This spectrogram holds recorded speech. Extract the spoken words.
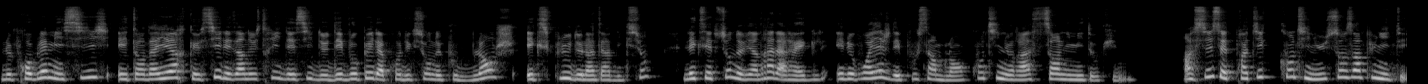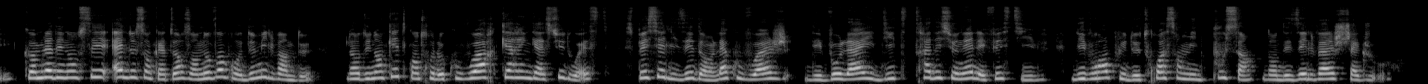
Le problème ici étant d'ailleurs que si les industries décident de développer la production de poules blanches, exclues de l'interdiction, l'exception deviendra la règle et le broyage des poussins blancs continuera sans limite aucune. Ainsi, cette pratique continue sans impunité, comme l'a dénoncé L214 en novembre 2022 lors d'une enquête contre le couvoir Karinga Sud-Ouest, spécialisé dans l'accouvoiage des volailles dites traditionnelles et festives, livrant plus de 300 000 poussins dans des élevages chaque jour.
